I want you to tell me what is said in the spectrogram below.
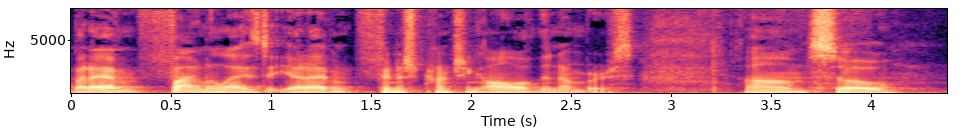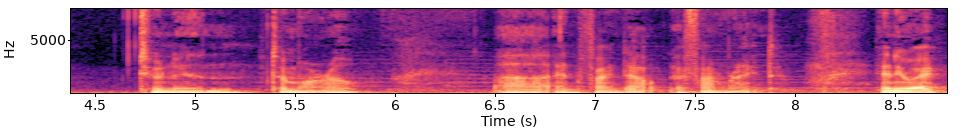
but I haven't finalized it yet. I haven't finished crunching all of the numbers. Um, so tune in tomorrow uh, and find out if I'm right. Anyway,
